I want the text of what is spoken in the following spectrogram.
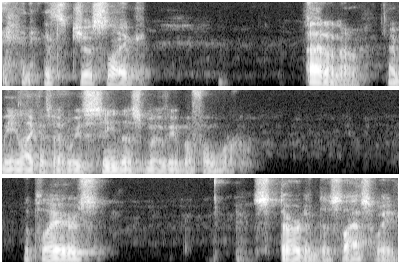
It's just like I don't know. I mean, like I said, we've seen this movie before. The players started this last week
